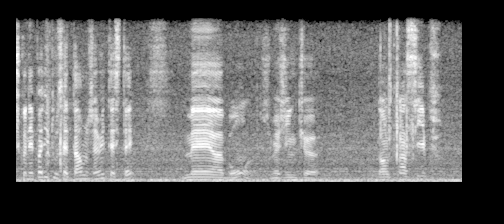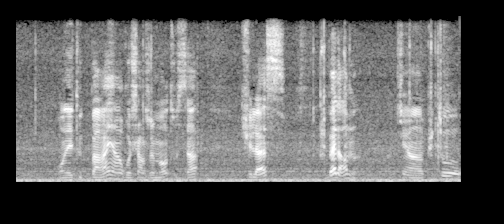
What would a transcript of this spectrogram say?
Je connais pas du tout cette arme, jamais testé, mais euh, bon, j'imagine que dans le principe on est toutes pareilles, hein, rechargement, tout ça, culasse, belle arme, qui a un, plutôt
